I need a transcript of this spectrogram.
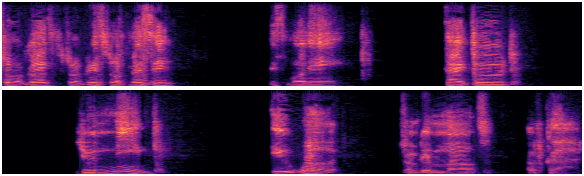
throne of God, throne of grace, throne of mercy. This morning, titled, "You need a word from the mouth of God."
